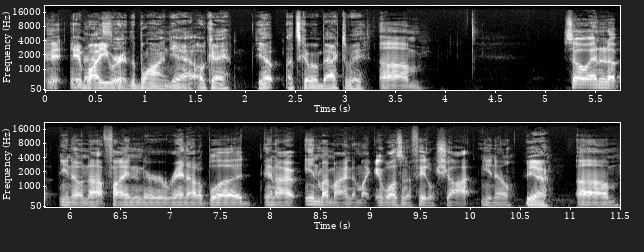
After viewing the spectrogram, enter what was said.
And, and while you were in the blind. Yeah. Okay. Yep. That's coming back to me. Um, So I ended up, you know, not finding her, ran out of blood, and I, in my mind, I'm like, it wasn't a fatal shot, you know. yeah. Um,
